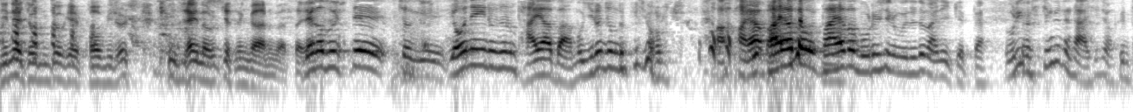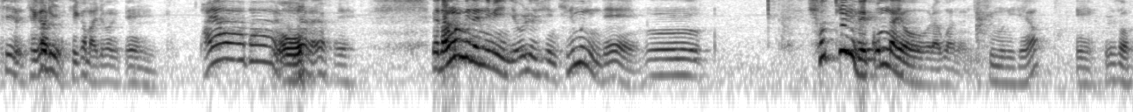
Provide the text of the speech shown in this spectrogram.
니네 종족의 범위를 굉장히 넓게 생각하는 것 같다. 야. 내가 볼 때 저기 연예인으로는 바야바 뭐 이런 정도뿐이 없어. 아, 바야바. 바야바 바야바 모르시는 분들도 많이 있겠다. 우리 시청자들은 다 아시죠? 그치, 제- 제가 소리. 제가 마지막에 예. 봐야봐 어. 그러잖아요. 예. 낭만미래님이 이제 올려주신 질문인데 음, 쇼티를 왜 꼽나요?라고 하는 질문이세요. 예. 그래서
